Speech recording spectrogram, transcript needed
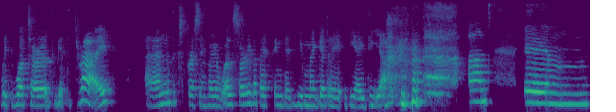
with water get dry. I'm not expressing very well, sorry, but I think that you may get a, the idea. and um,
